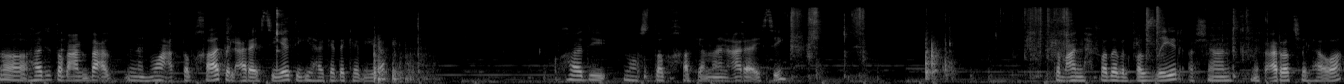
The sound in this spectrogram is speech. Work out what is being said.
آه هذه طبعا بعض من أنواع الطبخات العرايسية تجي هكذا كبيرة. وهذه نص طبخة كمان عرايسي طبعا نحفظها بالقصدير عشان ما يتعرضش الهواء.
